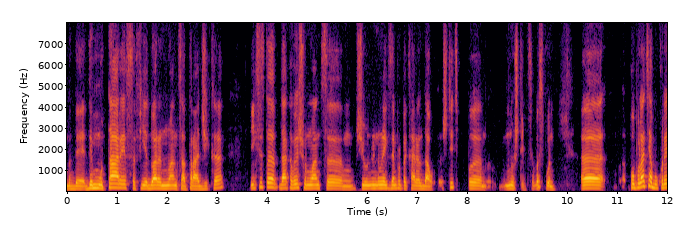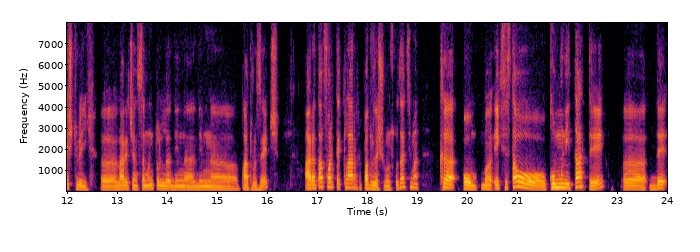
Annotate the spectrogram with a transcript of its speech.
de, de mutare să fie doar în nuanța tragică. Există, dacă vreți, o nuanță și un, un exemplu pe care îl dau. Știți, nu știți, vă spun. Uh, populația Bucureștiului uh, la recensământul din, uh, din 40 a arătat foarte clar, 41, scuzați-mă, că o, exista o comunitate uh, de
